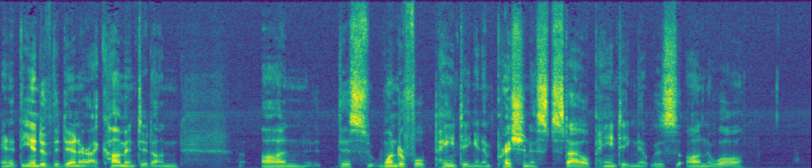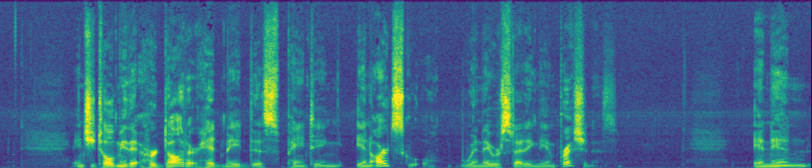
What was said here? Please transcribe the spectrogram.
and at the end of the dinner, I commented on on this wonderful painting, an impressionist style painting that was on the wall. And she told me that her daughter had made this painting in art school when they were studying the Impressionists. And then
